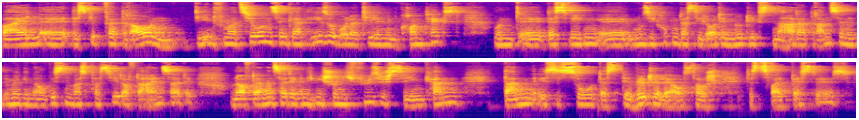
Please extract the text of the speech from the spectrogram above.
Weil äh, es gibt Vertrauen. Die Informationen sind gerade eh so volatil in dem Kontext und äh, deswegen äh, muss ich gucken, dass die Leute möglichst nah da dran sind und immer genau wissen, was passiert auf der einen Seite. Und auf der anderen Seite, wenn ich mich schon nicht physisch sehen kann, dann ist es so, dass der virtuelle Austausch das zweitbeste ist.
